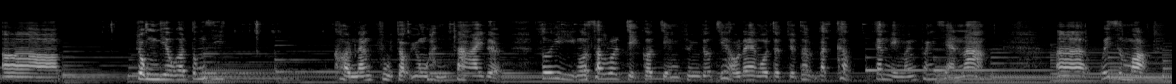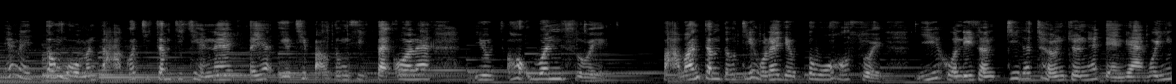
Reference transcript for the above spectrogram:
啊重要嘅东西。可能副作用很大的，所以我收了这个账，算咗之后呢，我就觉得立刻跟你们分享啦。呃，为什么？因为当我们打过几针之前呢，第一要吃饱东西，第二呢要喝温水。打完针到之后呢，要多喝水。如果你想知道详尽一点嘅，我已经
